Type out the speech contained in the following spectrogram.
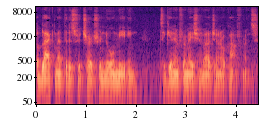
a Black Methodist for Church renewal meeting to get information about General Conference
